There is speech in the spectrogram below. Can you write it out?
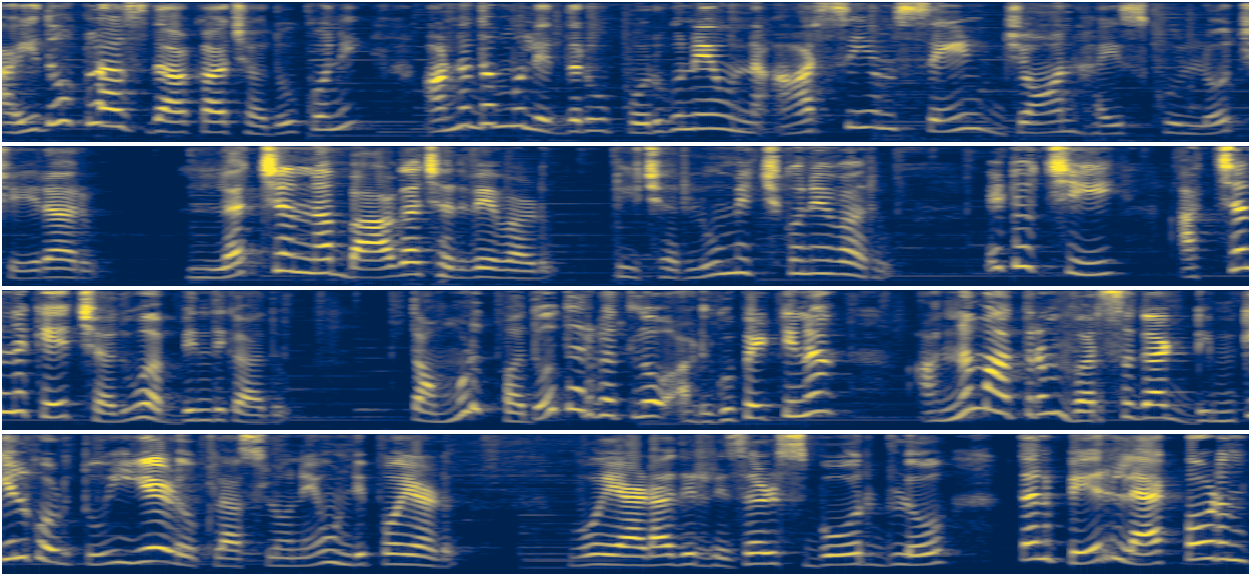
ఐదో క్లాస్ దాకా చదువుకొని అన్నదమ్ములిద్దరూ పొరుగునే ఉన్న ఆర్సీఎం సెయింట్ జాన్ హై స్కూల్లో చేరారు. లచ్చన్న బాగా చదివేవాడు. టీచర్లు మెచ్చుకునేవారు. ఇటొచ్చి అచ్చన్నకే చదువు అబ్బింది కాదు. తమ్ముడు పదో తరగతిలో అడుగుపెట్టినా అన్న మాత్రం వరుసగా డింకిల్ కొడుతూ ఏడో క్లాస్లోనే ఉండిపోయాడు. ఓ ఏడాది రిజల్ట్స్ బోర్డులో తన పేరు లేకపోవడం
